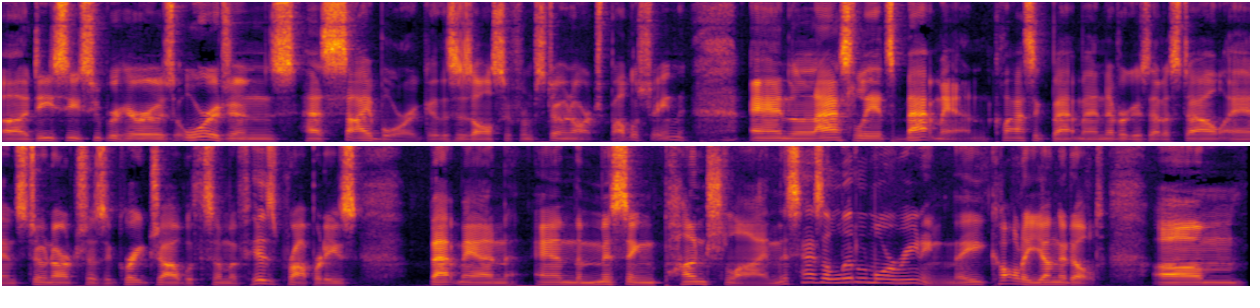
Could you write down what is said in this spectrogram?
Uh, DC Superheroes Origins has Cyborg. This is also from Stone Arch Publishing. And lastly, it's Batman. Classic Batman never goes out of style, and Stone Arch does a great job with some of his properties. Batman and the Missing Punchline. This has a little more reading. They call it a young adult. Um,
